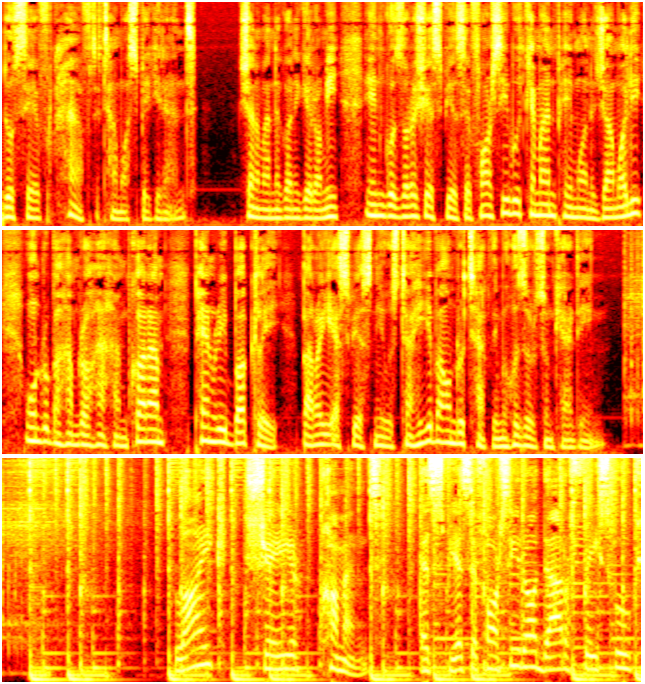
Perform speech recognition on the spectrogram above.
207 تماس بگیرند. شنوندگان گرامی این گزارش SBS فارسی بود که من پیمان جمالی اون رو به همراه همکارم پنری باکلی برای SBS News تهیه و اون رو تقدیم حضورتون کردیم. like، share، comment. SBS فارسی را در فیسبوک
